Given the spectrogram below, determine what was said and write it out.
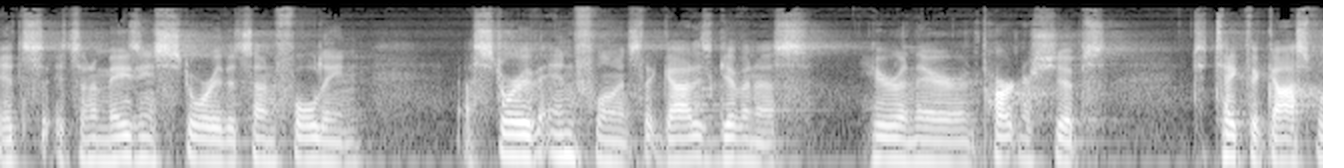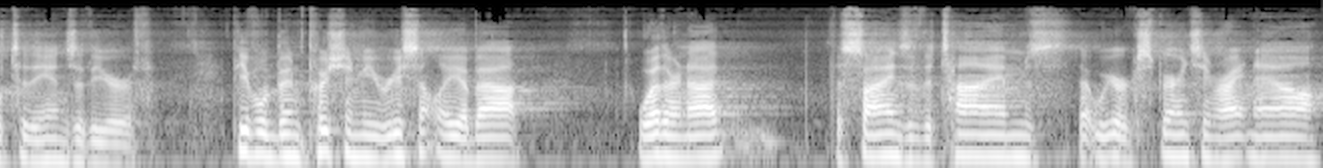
it's, it's an amazing story that's unfolding, a story of influence that God has given us here and there in partnerships to take the gospel to the ends of the earth. People have been pushing me recently about whether or not the signs of the times that we are experiencing right now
